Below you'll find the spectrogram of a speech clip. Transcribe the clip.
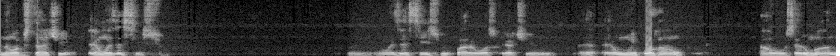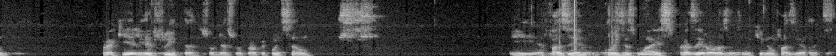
não obstante, é um exercício. Um exercício para o ócio criativo. É, é um empurrão ao ser humano para que ele reflita sobre a sua própria condição e fazer coisas mais prazerosas do que não fazia antes.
